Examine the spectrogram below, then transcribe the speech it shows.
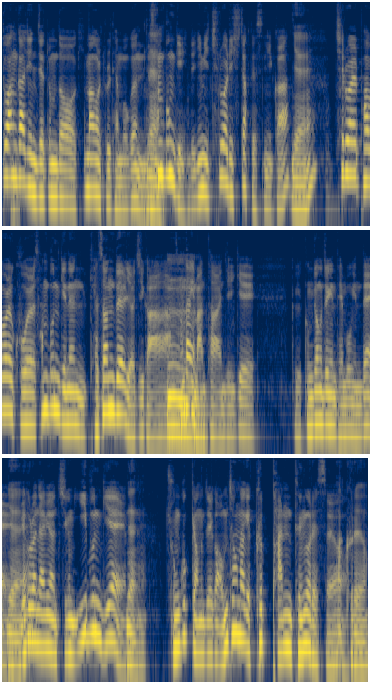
또 한 가지 이제 좀 더 희망을 둘 대목은 네. 3분기 이제 이미 7월이 시작됐으니까 예. 7월, 8월, 9월 3분기는 개선될 여지가 음. 상당히 많다. 이제 이게 그 긍정적인 대목인데 예. 왜 그러냐면 지금 2분기에 네. 중국 경제가 엄청나게 급반등을 했어요. 아 그래요.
